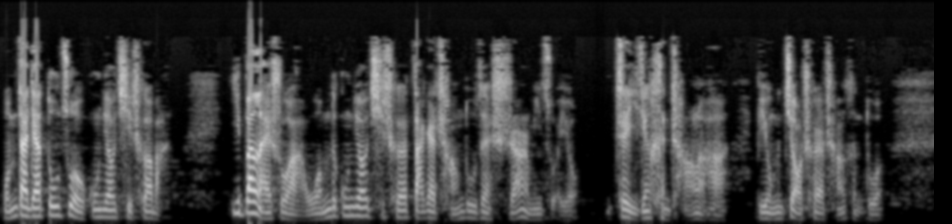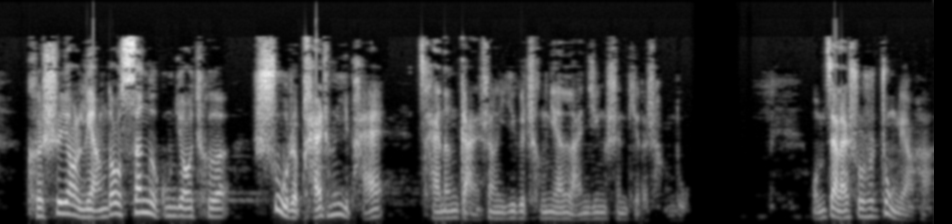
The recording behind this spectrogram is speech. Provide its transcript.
我们大家都坐过公交汽车吧？一般来说啊，我们的公交汽车大概长度在十二米左右。这已经很长了哈，比我们轿车要长很多。可是要两到三个公交车竖着排成一排，才能赶上一个成年蓝鲸身体的长度。我们再来说说重量哈，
